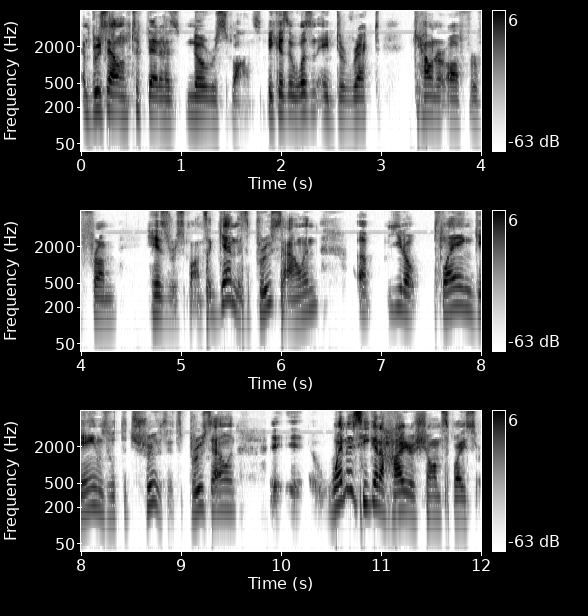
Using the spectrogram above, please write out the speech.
And Bruce Allen took that as no response because it wasn't a direct counteroffer from his response. Again, it's Bruce Allen, uh, you know, playing games with the truth. It's Bruce Allen. It, it, when is he going to hire Sean Spicer?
